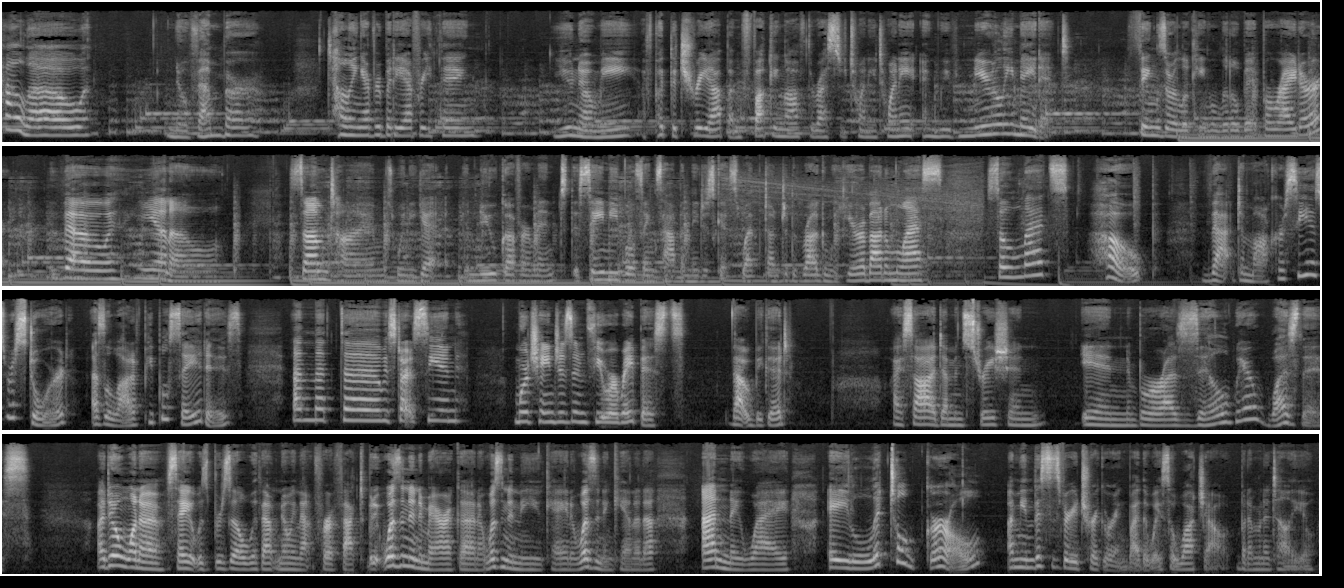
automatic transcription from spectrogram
Hello. November. Telling everybody everything. You know me. I've put the tree up. I'm fucking off the rest of 2020, and we've nearly made it. Things are looking a little bit brighter, though, you know. Sometimes when you get a new government, the same evil things happen. They just get swept under the rug and we hear about them less. So let's hope that democracy is restored, as a lot of people say it is, and that uh, we start seeing more changes and fewer rapists. That would be good. I saw a demonstration in Brazil. Where was this? I don't want to say it was Brazil without knowing that for a fact, but it wasn't in America and it wasn't in the UK and it wasn't in Canada. Anyway, a little girl, I mean, this is very triggering, by the way, so watch out, but I'm going to tell you.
